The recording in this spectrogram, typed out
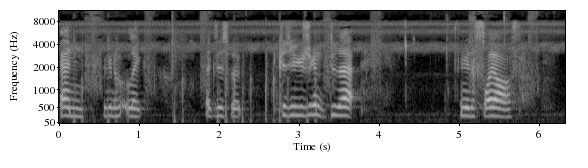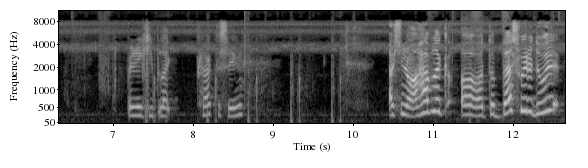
and you're gonna like like this, but because you're just gonna do that, you're gonna fly off. But you keep like practicing. Actually, no, I have like uh the best way to do it.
